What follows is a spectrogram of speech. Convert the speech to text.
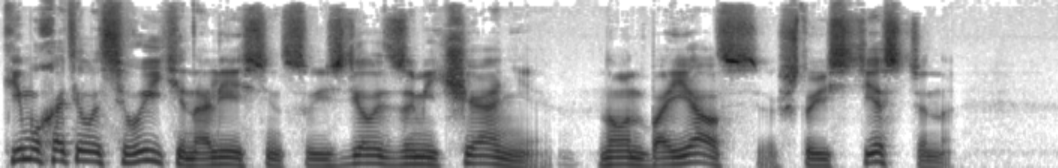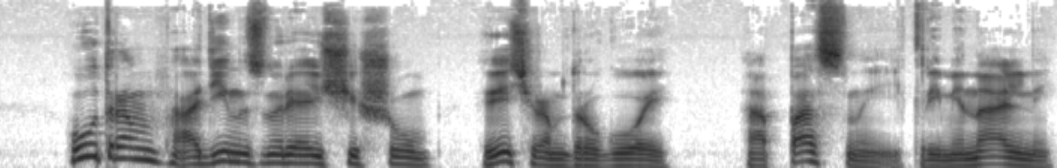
Киму хотелось выйти на лестницу и сделать замечание, но он боялся, что естественно. Утром один изнуряющий шум, вечером другой, опасный и криминальный.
